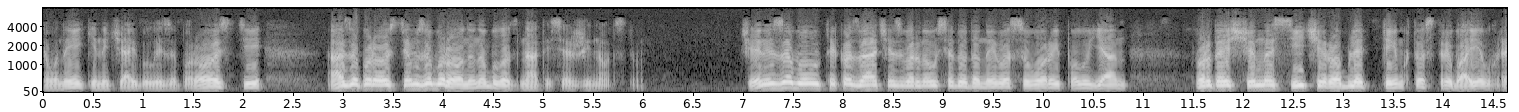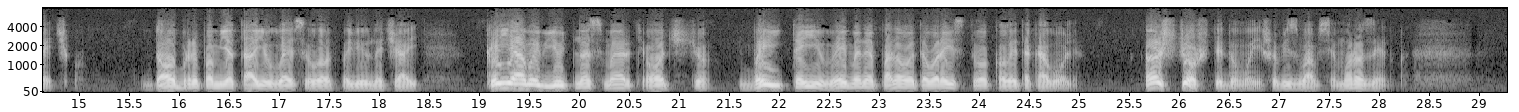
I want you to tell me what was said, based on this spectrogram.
Вони, які нечай були запорожці, а запорожцям заборонено було знатися з жіноцтвом. Чи не забув ти, козаче, звернувся до Данила суворий полуян, про те, що на січі роблять тим, хто стрибає в гречку. Добре пам'ятаю, весело відповів нечай. Киями б'ють на смерть, от що. Бийте і ви мене, панове товариство, коли така воля. А що ж ти думаєш? обізвався Морозенко,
